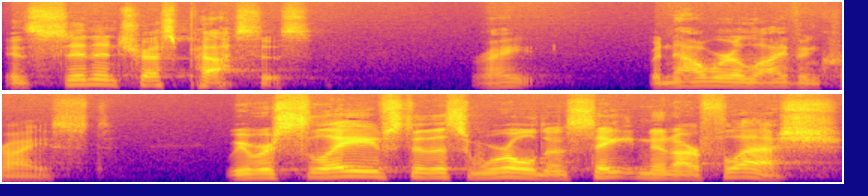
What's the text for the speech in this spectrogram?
in sin and trespasses, right? But now we're alive in Christ. We were slaves to this world and Satan in our flesh,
